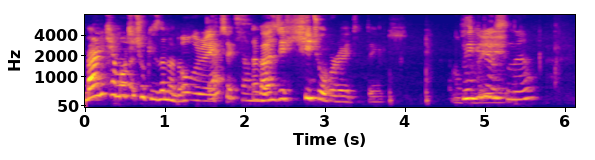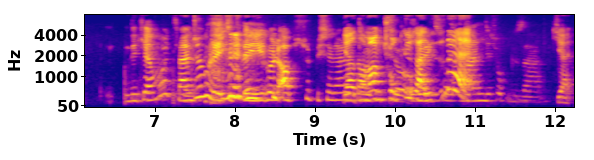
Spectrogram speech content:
Ben Rick and Morty'yi çok izlemedim. Overrated. Gerçekten. Evet. Bence hiç overrated değil. Nasıl Ne gülüyorsun ya? Rick and Morty? Bence overrated değil. Böyle absürt bir şeyler. Ya tamam, çok güzel dizi de. Bence çok güzel. Ya,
